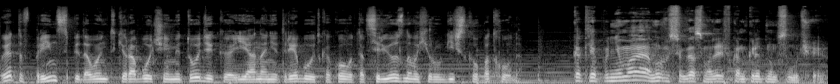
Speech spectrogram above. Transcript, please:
это в принципе довольно-таки рабочая методика, и она не требует какого-то серьезного хирургического подхода. как я понимаю, нужно всегда смотреть в конкретном случае.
